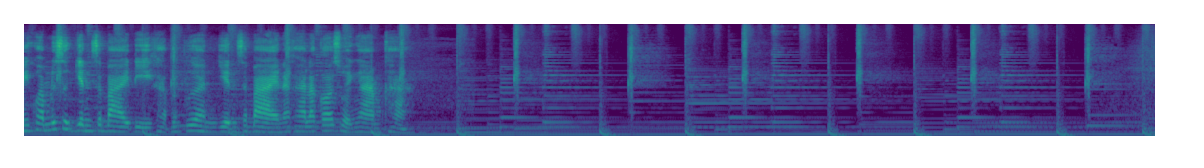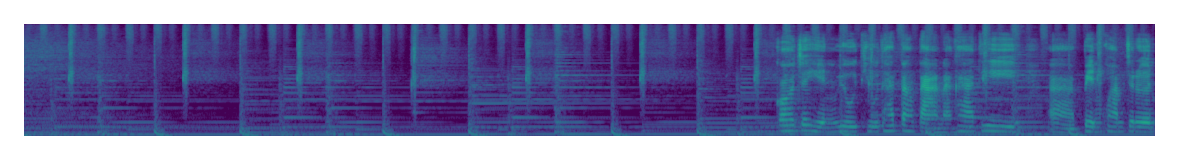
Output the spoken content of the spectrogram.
มีความรู้สึกเย็นสบายดีค่ะเพื่อนๆเย็นสบายนะคะ แล้วก็สวยงามค่ะ ก็จะเห็นวิวทิวทัศน์ต่างๆนะคะ ที่เป็นความเจริญ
